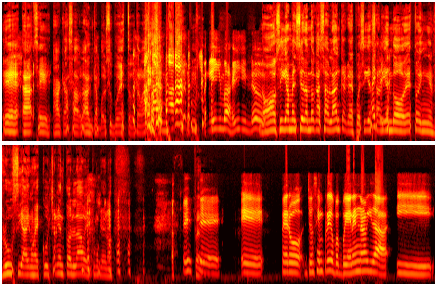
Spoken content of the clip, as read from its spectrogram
Eh, ah, sí, a Casa Blanca, por supuesto. Me imagino. No, sigan mencionando Casa Blanca, que después siguen saliendo de esto en Rusia y nos escuchan en todos lados. Y es como que no. Este, eh, pero yo siempre digo, pues voy en Navidad y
